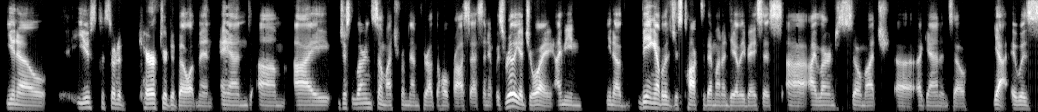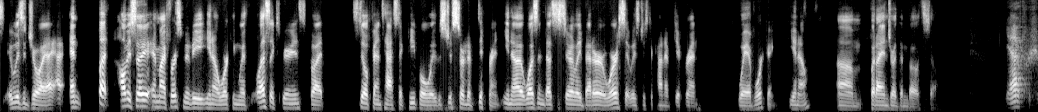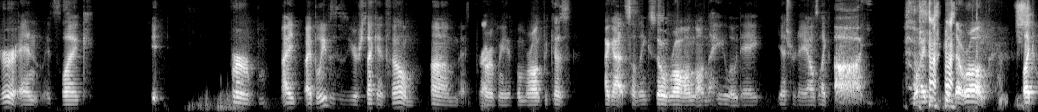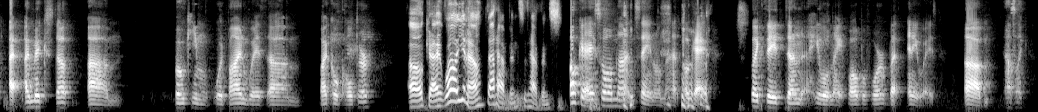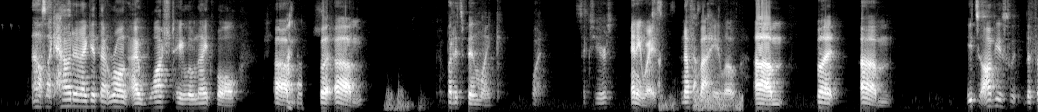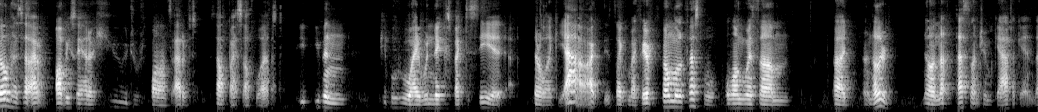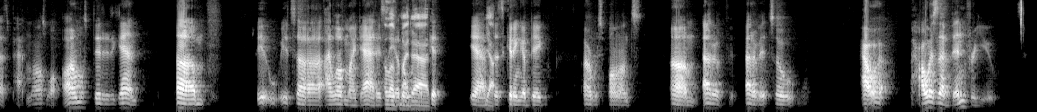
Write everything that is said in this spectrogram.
you know, used to sort of character development, and um, I just learned so much from them throughout the whole process, and it was really a joy. I mean, you know, being able to just talk to them on a daily basis, uh, I learned so much uh, again, and so yeah, it was it was a joy. I, I, and but obviously in my first movie, you know, working with less experience, but still fantastic people, it was just sort of different. You know, it wasn't necessarily better or worse. It was just a kind of different way of working. You know, um, but I enjoyed them both. So Yeah, for sure. And it's like it for I I believe this is your second film. Um, correct me if I'm wrong because I got something so wrong on the Halo day yesterday. I was like, ah, why did you get that wrong? Like I, I mixed up um, Bokeem Woodbine with um, Michael Colter. oh, okay. Well, you know that happens. It happens. Okay, so I'm not insane on that. Okay, like they'd done Halo Nightfall before, but anyways, um, I was like, I was like, how did I get that wrong? I watched Halo Nightfall, um, but um, but it's been like what six years. Anyways, enough about Halo. Um, but um, it's obviously the film has uh, obviously had a huge response out of South by Southwest. Even people who I wouldn't expect to see it, they're like, "Yeah, I, it's like my favorite film of the festival," along with um, uh, another. No, not that's not Jim Gaffigan. That's Patton Oswalt. I almost did it again. Um, it, it's uh, I love my dad. Is I the love other my that's dad. get yeah, Yeah. that's getting a big uh, response um, out of out of it. So how how has that been for you?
